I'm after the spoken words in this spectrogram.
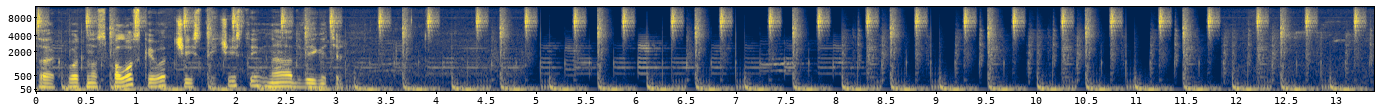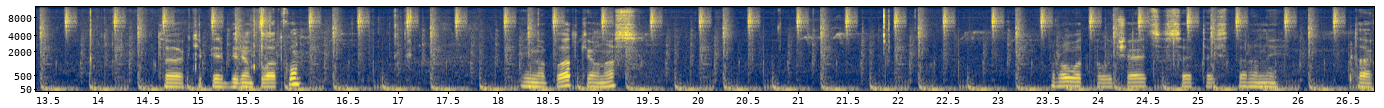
Так, вот у нас полоска и вот чистый. Чистый на двигатель. Так, теперь берем платку. И на платке у нас провод получается с этой стороны. Так,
